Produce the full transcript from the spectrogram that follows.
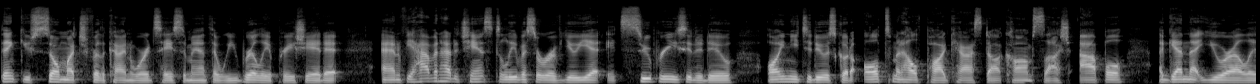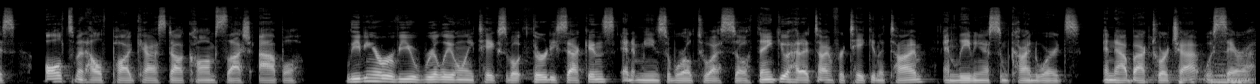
Thank you so much for the kind words, Hey Samantha. We really appreciate it. And if you haven't had a chance to leave us a review yet, it's super easy to do. All you need to do is go to ultimatehealthpodcast.com slash apple. Again, that URL is ultimatehealthpodcast.com slash apple. Leaving a review really only takes about 30 seconds and it means the world to us. So thank you ahead of time for taking the time and leaving us some kind words. And now back to our chat with Sarah.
